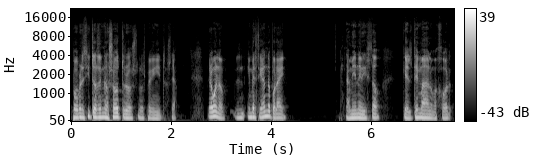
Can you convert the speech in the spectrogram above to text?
pobrecitos de nosotros, los pequeñitos, ya. Pero bueno, investigando por ahí, también he visto que el tema a lo mejor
